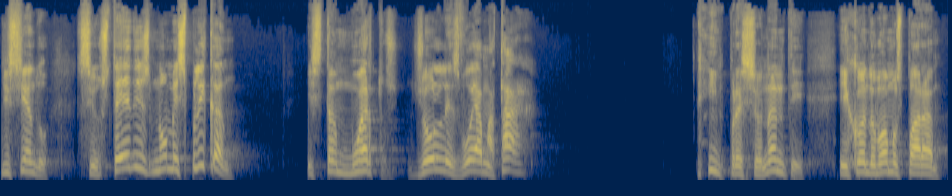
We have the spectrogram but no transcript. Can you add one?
diciendo, si ustedes no me explican, están muertos, yo les voy a matar. Impresionante. Y cuando vamos para,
